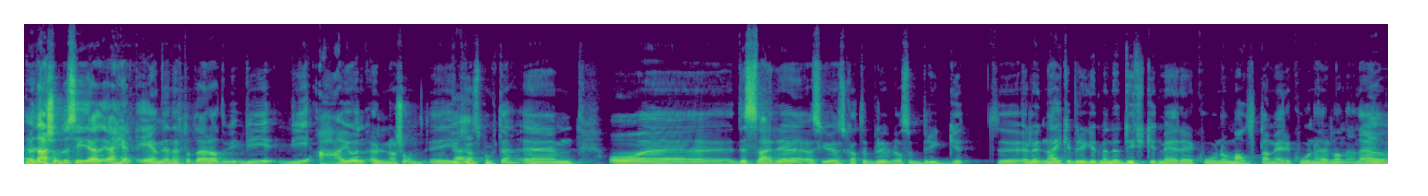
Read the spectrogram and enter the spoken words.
Men det er som du sier, jeg er helt enig nettopp der at vi, vi, vi er jo en ølnasjon i Ja. utgangspunktet. Eh, Og eh, dessverre Jeg skulle ønske at det ble også brygget eh, eller nei, ikke brygget, men dyrket mer korn og malta mer korn her i landet. Det er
